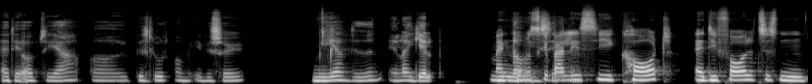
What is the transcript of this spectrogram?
er det op til jer at beslutte, om I vil søge mere viden eller hjælp. Man kan måske bare lige sige kort, at i forhold til sådan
